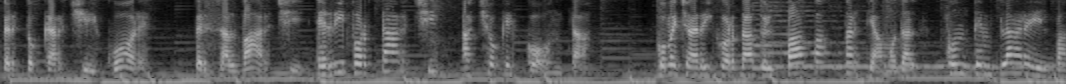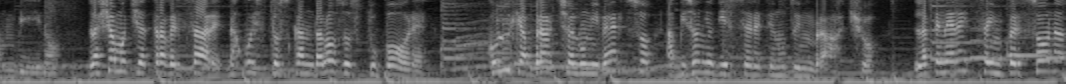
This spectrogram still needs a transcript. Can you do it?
per toccarci il cuore, per salvarci e riportarci a ciò che conta, come ci ha ricordato il Papa, partiamo dal contemplare il bambino. Lasciamoci attraversare da questo scandaloso stupore. Colui che abbraccia l'universo ha bisogno di essere tenuto in braccio. La tenerezza in persona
